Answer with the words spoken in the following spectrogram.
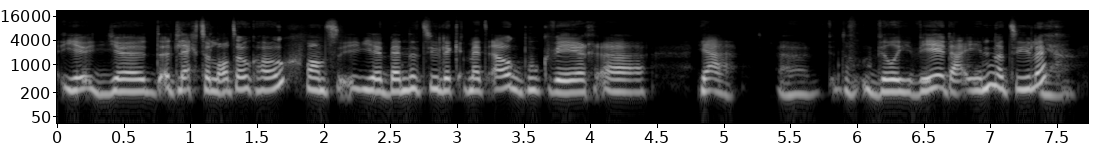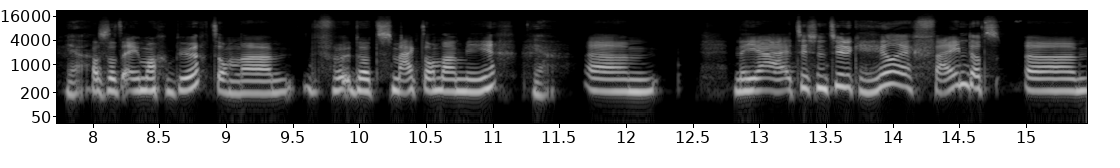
je, je het legt de lat ook hoog, want je bent natuurlijk met elk boek weer, eh, ja, dan wil je weer daarin natuurlijk. ja, ja. Als dat eenmaal gebeurt, dan uh, dat smaakt dan naar meer. Ja. Ehm, Nou ja, het is natuurlijk heel erg fijn dat ehm,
